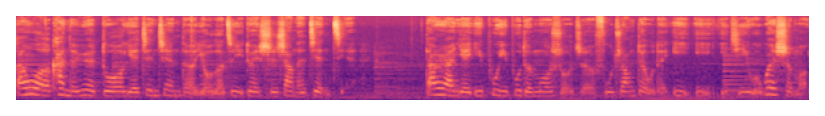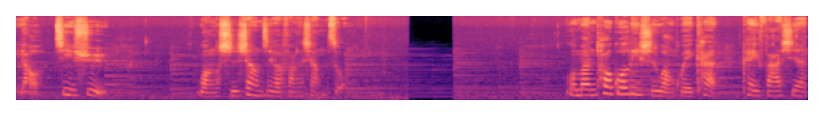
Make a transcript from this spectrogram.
当我看的越多，也渐渐的有了自己对时尚的见解。当然，也一步一步的摸索着服装对我的意义，以及我为什么要继续往时尚这个方向走。我们透过历史往回看，可以发现，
